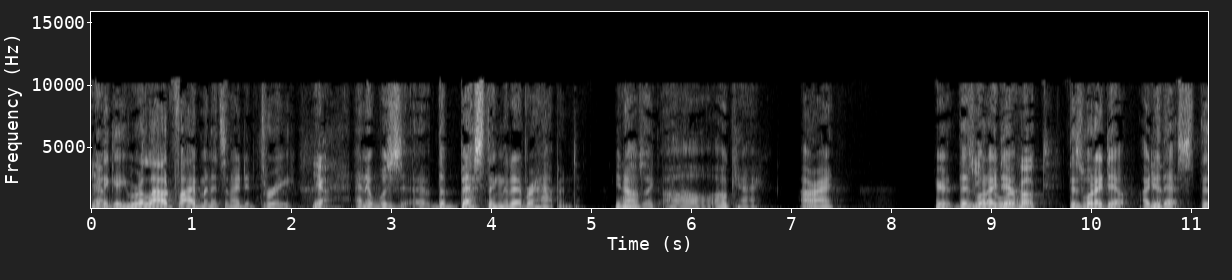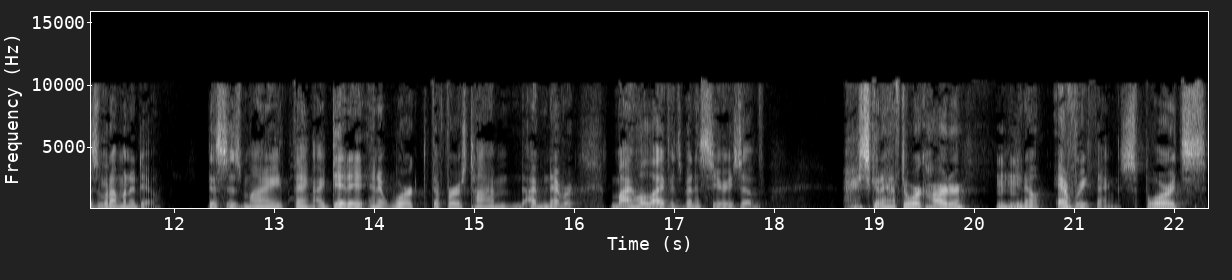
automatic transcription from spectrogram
i think you were allowed five minutes and i did three Yeah. and it was uh, the best thing that ever happened. You know, I was like, oh, okay, all right. Here, this is You- what I you do. were hooked. This is what I do. I do this. This is what I'm going to do. This is my thing. I did it, and it worked the first time. I've never, my whole life, it's been a series of, I'm just going to have to work harder. Mm-hmm. You know, everything, sports,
